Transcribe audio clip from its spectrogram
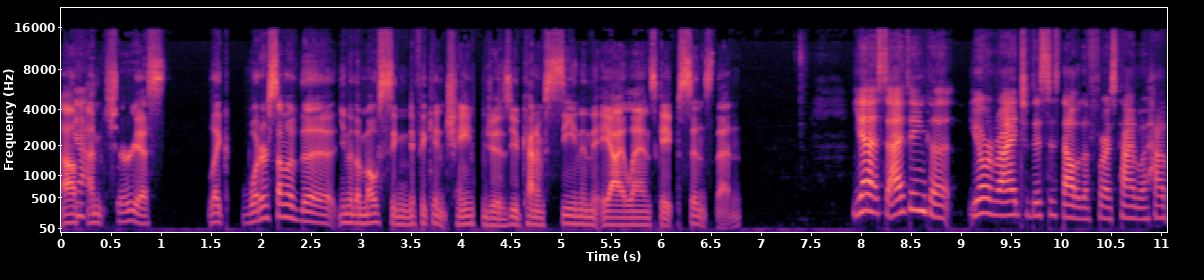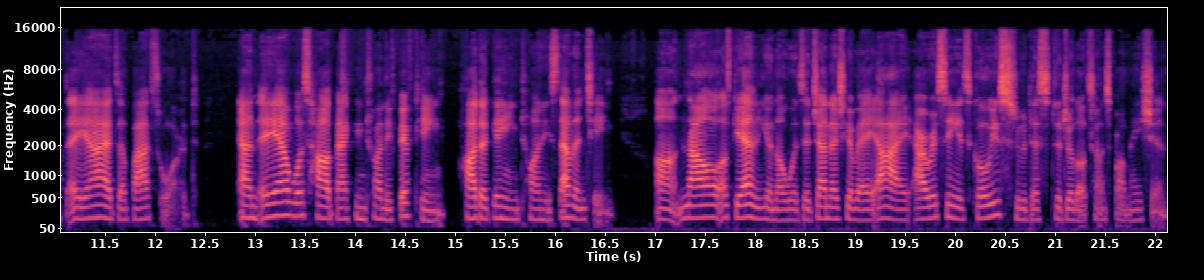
Um, yeah. I'm curious, like, what are some of the you know the most significant changes you've kind of seen in the AI landscape since then? Yes, I think uh, you're right. This is not the first time we have AI as a buzzword, and AI was hot back in 2015, hot again in 2017. Uh, now again, you know, with the generative AI, everything is going through this digital transformation.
